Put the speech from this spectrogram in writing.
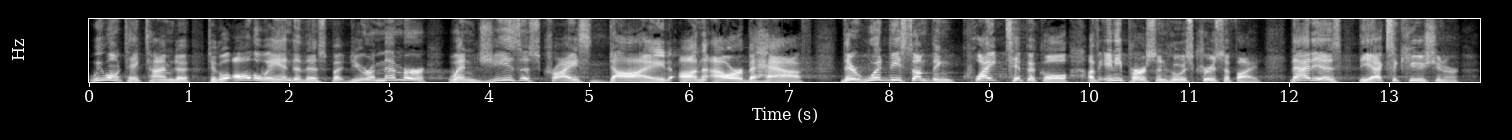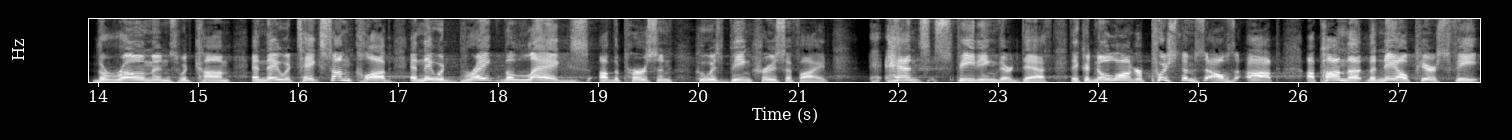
We won't take time to, to go all the way into this, but do you remember when Jesus Christ died on our behalf? There would be something quite typical of any person who was crucified. That is, the executioner, the Romans would come and they would take some club and they would break the legs of the person who was being crucified hence speeding their death. They could no longer push themselves up upon the, the nail pierced feet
